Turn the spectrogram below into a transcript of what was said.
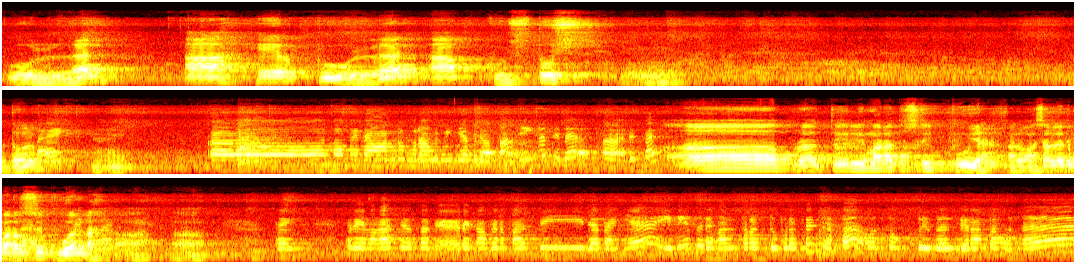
bulan akhir bulan Agustus. Betul? Baik. Mm-mm. Kalau nominal untuk kurang lebihnya berapa? Ingat tidak Pak Desa? Eh, berarti 500 ribu ya, kalau nggak salah 500 ribuan lah. Ah, ah. Baik, terima kasih untuk rekonfirmasi datanya. Ini sudah kami terus proses ya Pak untuk bebas iuran tahunan,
